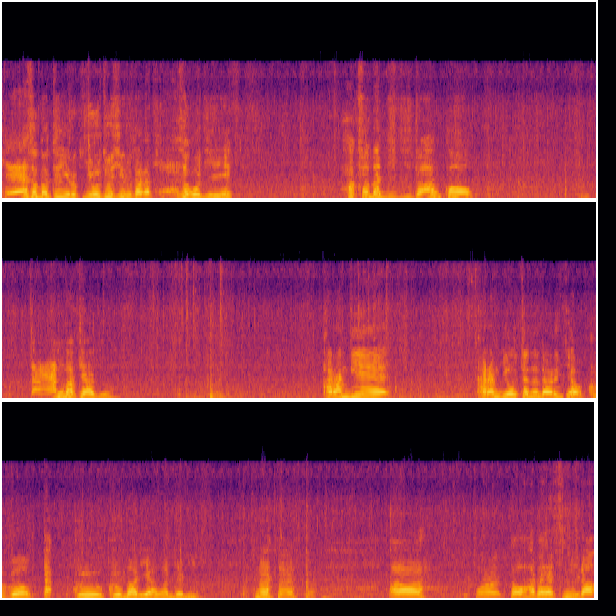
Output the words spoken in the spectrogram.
계속 어떻게 이렇게 요조시로다가 계속 오지. 확 쏟아지지도 않고, 딱 맞게 아주. 가랑비에 가랑비 옷 젖는다 그러죠? 그거 딱 그, 그 말이야, 완전히. 아, 오늘 또 하루 했습니다.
